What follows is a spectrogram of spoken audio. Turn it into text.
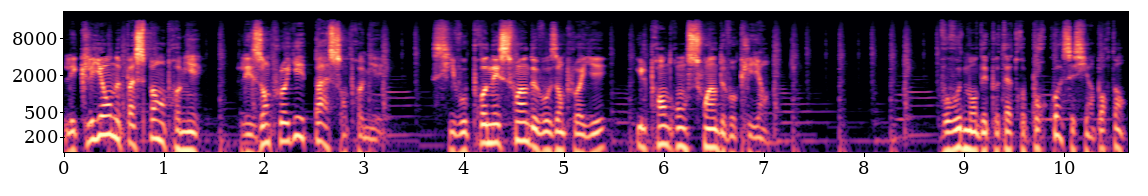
Les clients ne passent pas en premier, les employés passent en premier. Si vous prenez soin de vos employés, ils prendront soin de vos clients. Vous vous demandez peut-être pourquoi c'est si important.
